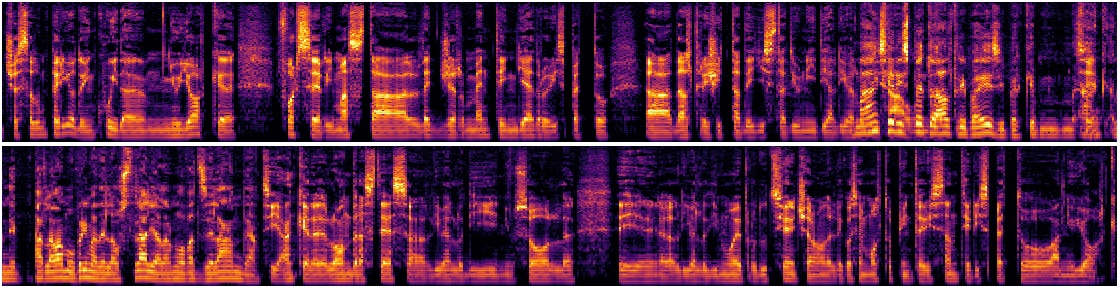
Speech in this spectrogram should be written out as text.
C'è stato un periodo in cui da New York forse è rimasta leggermente indietro rispetto ad altre città degli Stati Uniti a livello Ma anche sound. rispetto ad altri paesi, perché mh, Sì. anche- ne parlavamo prima dell'Australia, la Nuova Zelanda. Sì, anche Londra stessa a livello di New Soul e a livello di nuove produzioni c'erano delle cose molto più interessanti rispetto a New York.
